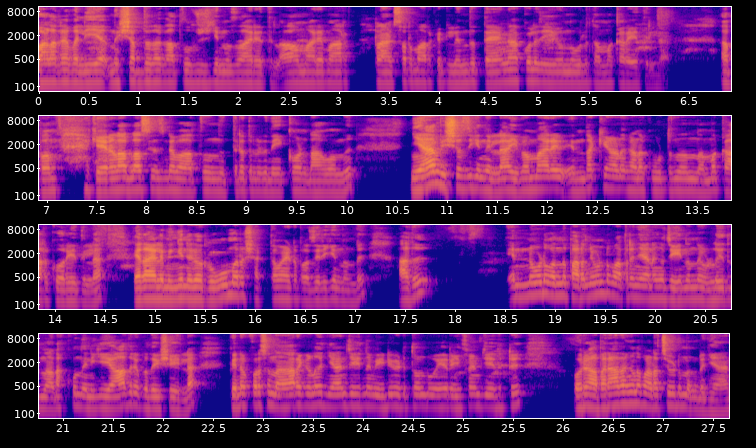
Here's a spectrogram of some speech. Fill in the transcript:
വളരെ വലിയ നിശബ്ദത കാത്തു സൂക്ഷിക്കുന്ന കാര്യത്തിൽ അവന്മാരെ മാർ ട്രാൻസ്ഫർ മാർക്കറ്റിൽ എന്ത് തേങ്ങാക്കൊല ചെയ്യുമെന്ന് പോലും നമുക്കറിയത്തില്ല. അപ്പം കേരള ബ്ലാസ്റ്റേഴ്സിന്റെ ഭാഗത്ത് നിന്ന് ഇത്തരത്തിലൊരു നീക്കം ഉണ്ടാകുമെന്ന് ഞാൻ വിശ്വസിക്കുന്നില്ല. ഇവന്മാർ എന്തൊക്കെയാണ് കണക്കൂട്ടുന്നതെന്ന് നമുക്കാർക്കും അറിയത്തില്ല. ഏതായാലും ഇങ്ങനെ ഒരു റൂമർ ശക്തമായിട്ട് പ്രചരിക്കുന്നുണ്ട്. അത് എന്നോട് വന്ന് പറഞ്ഞുകൊണ്ട് മാത്രം ഞാനങ്ങ് ചെയ്യുന്നതേ ഉള്ളൂ. ഇത് നടക്കുമെന്ന് എനിക്ക് യാതൊരു പ്രതീക്ഷയില്ല പിന്നെ കുറച്ച് നാറുകൾ ഞാൻ ചെയ്യുന്ന വീഡിയോ എടുത്തുകൊണ്ട് പോയി റീഫ്രെയിം ചെയ്തിട്ട് ഓരോ അപരാധങ്ങൾ പടച്ചുവിടുന്നുണ്ട്. ഞാൻ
